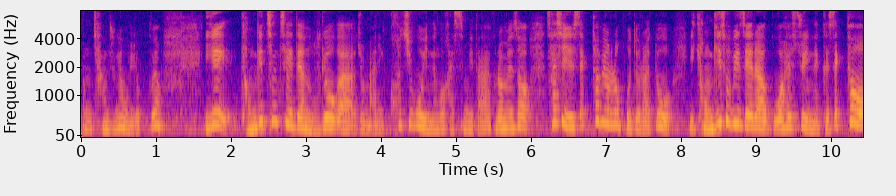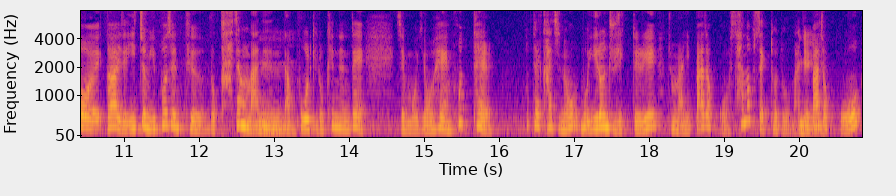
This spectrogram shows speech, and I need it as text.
좀 장중에 올렸고요. 이게 경기 침체에 대한 우려가 좀 많이 커지고 있는 것 같습니다. 그러면서 사실 이 섹터별로 보더라도 이 경기 소비재라고 할 수 있는 그 섹터가 이제 2.2%로 가장 많은 음. 낙폭을 기록했는데 이제 뭐 여행, 호텔 호텔 카지노 뭐 이런 주식들이 좀 많이 빠졌고 산업 섹터도 많이 예. 빠졌고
